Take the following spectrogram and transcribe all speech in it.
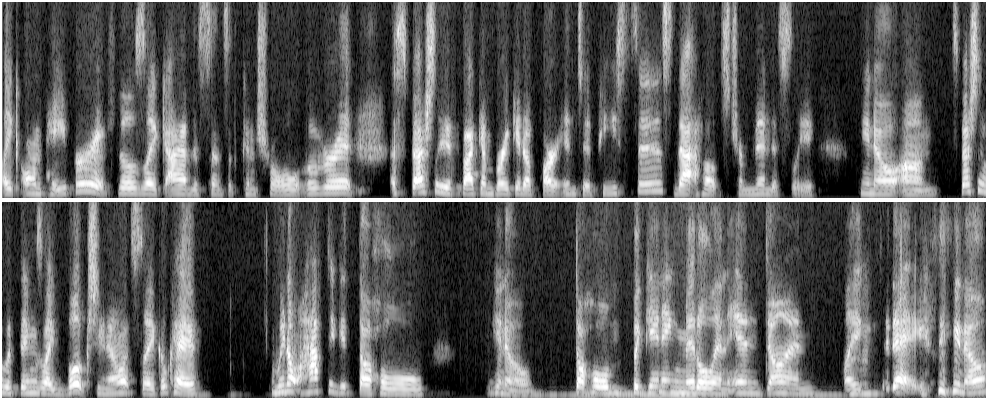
like on paper it feels like i have this sense of control over it especially if i can break it apart into pieces that helps tremendously you know um especially with things like books you know it's like okay we don't have to get the whole you know the whole beginning middle and end done like mm-hmm. today you know?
